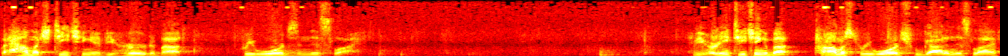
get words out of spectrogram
but how much teaching have you heard about rewards in this life? Have you heard any teaching about promised rewards from God in this life?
